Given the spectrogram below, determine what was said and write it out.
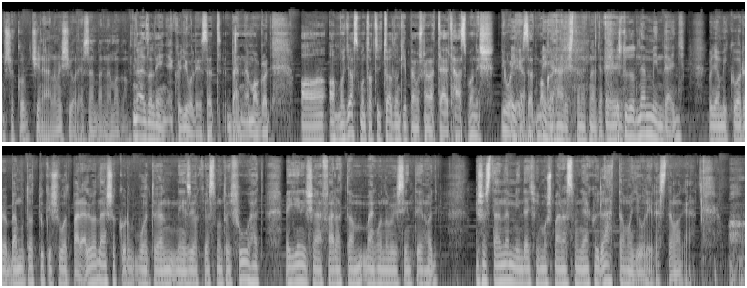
és akkor csinálom, és jól érzem benne magam. Na ez a lényeg, hogy jól érzed benne magad. A, amúgy azt mondtad, hogy tulajdonképpen most már a teltházban is jól igen, érzed magad. Igen, hál' Istennek nagyon. É. És tudod, nem mindegy, hogy amikor bemutattuk, és volt pár előadás, akkor volt olyan néző, aki azt mondta, hogy fú, hát még én is elfáradtam, megmondom őszintén, hogy és aztán nem mindegy, hogy most már azt mondják, hogy láttam, hogy jól érezte magát. Aha.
